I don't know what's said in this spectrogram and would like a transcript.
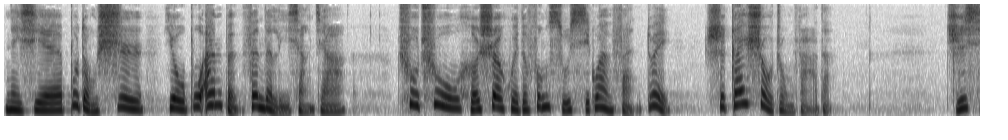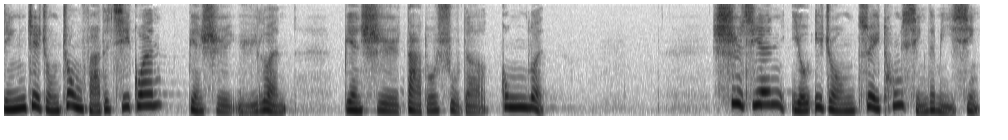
那些不懂事又不安本分的理想家，处处和社会的风俗习惯反对，是该受重罚的。执行这种重罚的机关，便是舆论，便是大多数的公论。世间有一种最通行的迷信，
